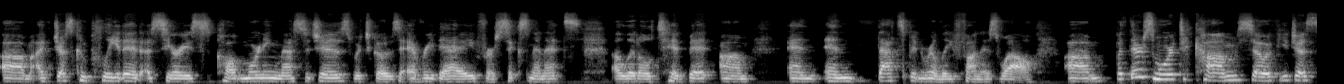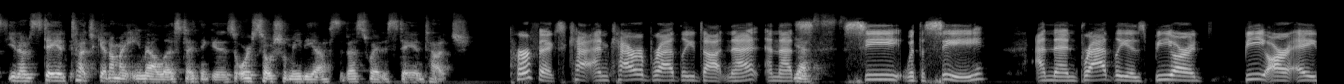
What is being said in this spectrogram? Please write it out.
um, i've just completed a series called morning messages which goes every day for six minutes a little tidbit um, and and that's been really fun as well. Um, but there's more to come. So if you just you know stay in touch get on my email list i think is or social media is the best way to stay in touch. Perfect. And carabradley.net and that's yes. c with the c and then Bradley is B R B R A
